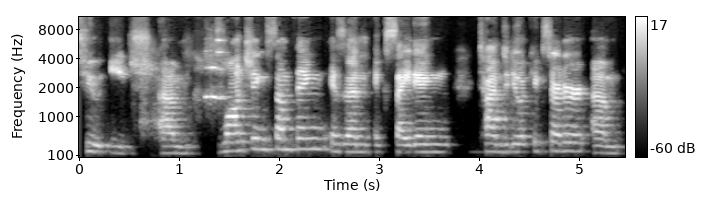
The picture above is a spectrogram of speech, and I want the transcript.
to each. Um, launching something is an exciting time to do a Kickstarter. Um,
